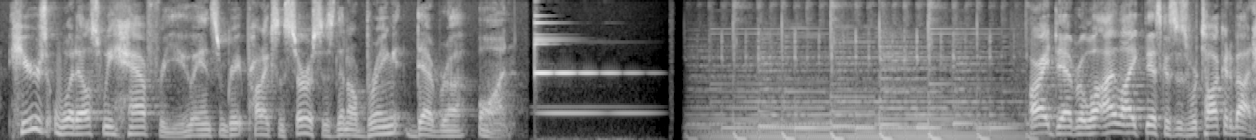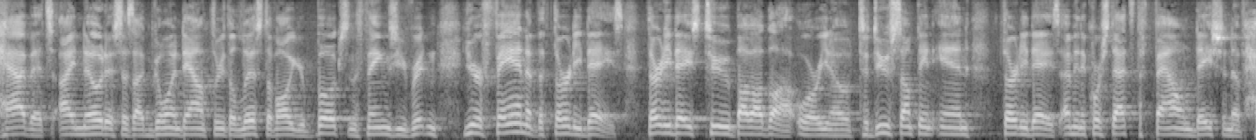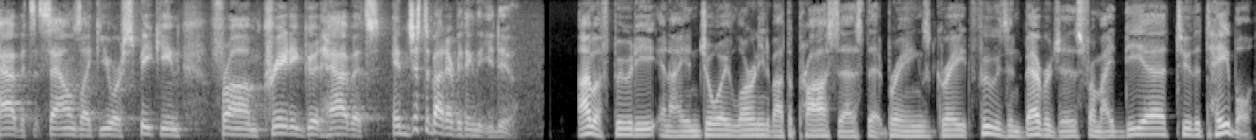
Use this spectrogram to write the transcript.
Here's what else we have for you and some great products and services. Then I'll bring Deborah on. All right, Deborah. Well, I like this because as we're talking about habits, I notice as I'm going down through the list of all your books and the things you've written, you're a fan of the 30 days. 30 days to blah, blah, blah, or, you know, to do something in 30 days. I mean, of course, that's the foundation of habits. It sounds like you are speaking from creating good habits in just about everything that you do. I'm a foodie and I enjoy learning about the process that brings great foods and beverages from idea to the table.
